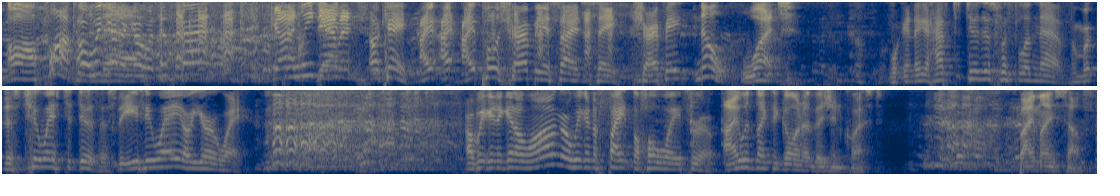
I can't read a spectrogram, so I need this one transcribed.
oh fuck! Oh, we gotta go with this guy. God we damn get- it! Okay, I, I I pull Sharpie aside and say, Sharpie, No, What? we're gonna have to do this with Lenev. And we're- There's two ways to do this: the easy way or your way. Are we gonna get along, or are we gonna fight the whole way through? I would like to go on a vision quest by myself.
